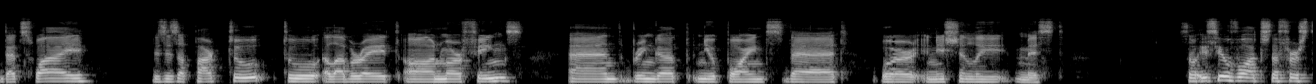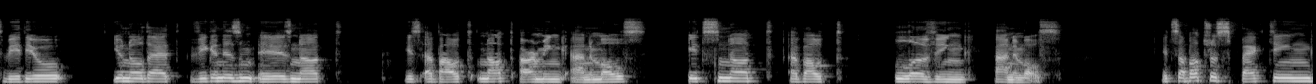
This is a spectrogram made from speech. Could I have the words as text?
that's why this is a part two to elaborate on more things and bring up new points that were initially missed. So if you've watched the first video, you know that veganism is not is about not arming animals it's not about loving animals. It's about respecting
